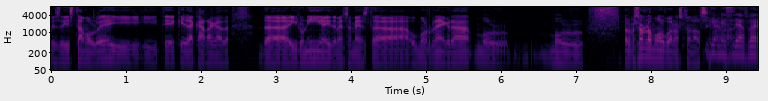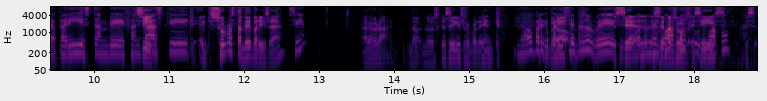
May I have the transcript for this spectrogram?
És a dir, està molt bé i, i té aquella càrrega d'ironia i, de més a més, d'humor negre molt, molt... per passar una molt bona estona al I a cinema. més, deus veure París, també, fantàstic. Sí. Surt bastant bé a París, eh? Sí? A veure, no, no és que sigui sorprenent que... No, perquè París sempre surt bé. Si- Se, és sempre guapo, surt sí, guapo. sí, sí.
